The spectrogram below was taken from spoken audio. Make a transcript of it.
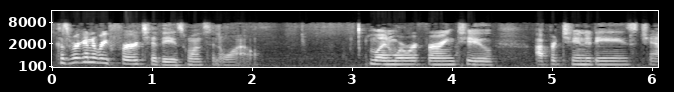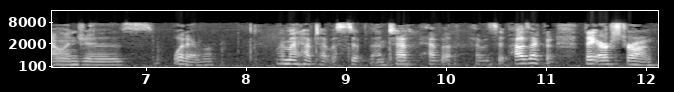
because we're going to refer to these once in a while when we're referring to opportunities, challenges, whatever. I might have to have a sip then. Too. Have have a have a sip. How's that go? They are strong.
